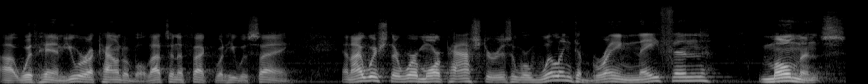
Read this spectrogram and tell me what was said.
uh, with him. You are accountable. That's in effect what he was saying. And I wish there were more pastors who were willing to bring Nathan moments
